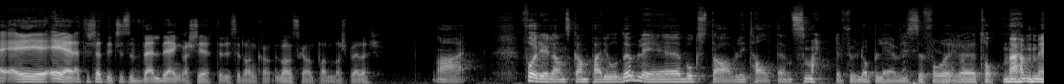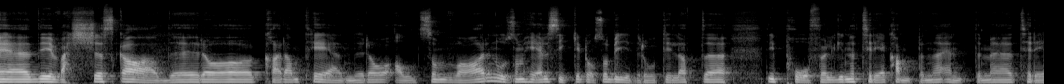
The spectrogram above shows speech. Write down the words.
jeg, jeg er rett og slett ikke så veldig engasjert i disse landskampene, Lars Peder. Nei. Forrige landskampperiode ble bokstavelig talt en smertefull opplevelse for eh, Tottenham, med diverse skader og karantener og alt som var. Noe som helt sikkert også bidro til at eh, de påfølgende tre kampene endte med tre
